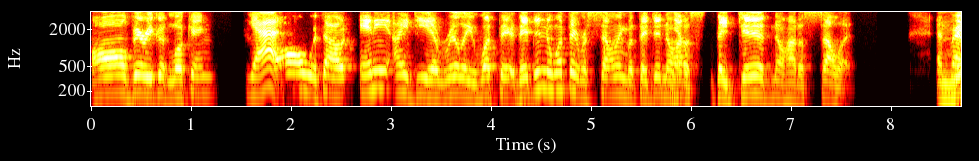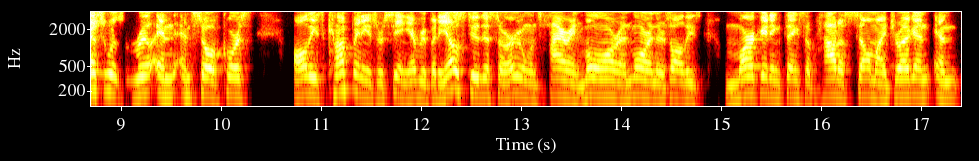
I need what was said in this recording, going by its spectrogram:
all very good looking. Yes. All without any idea really what they they didn't know what they were selling, but they didn't know nope. how to they did know how to sell it. And right. this was real and and so of course all these companies are seeing everybody else do this, so everyone's hiring more and more. And there's all these marketing things of how to sell my drug. And, and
